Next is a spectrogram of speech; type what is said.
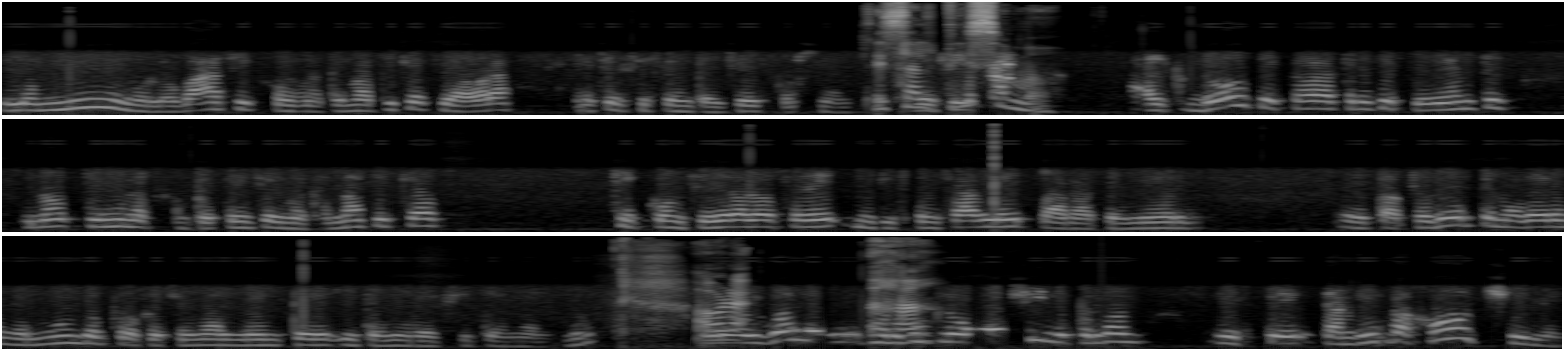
lo mínimo, lo básico en matemáticas y ahora es el 66%. Es altísimo al dos de cada tres estudiantes no tienen las competencias matemáticas que considera la OCDE indispensable para tener eh, para poderte mover en el mundo profesionalmente y tener éxito en él, ¿no? Ahora, igual, eh, por ejemplo, Chile, perdón, este, también bajó Chile,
